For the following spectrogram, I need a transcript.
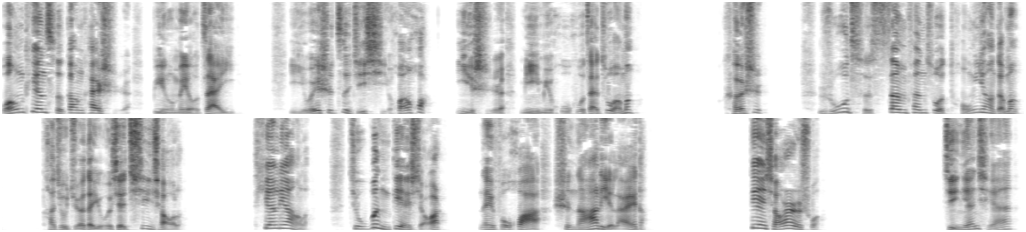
王天赐刚开始并没有在意。以为是自己喜欢画，一时迷迷糊糊在做梦。可是如此三番做同样的梦，他就觉得有些蹊跷了。天亮了，就问店小二那幅画是哪里来的。店小二说：“几年前，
